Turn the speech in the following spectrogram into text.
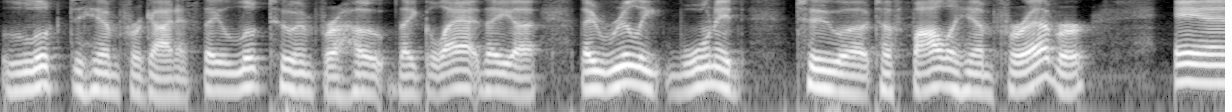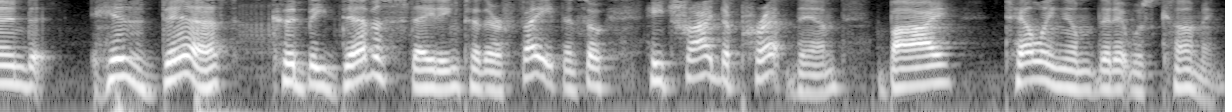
looked to him for guidance. They looked to him for hope. They glad they uh, they really wanted to uh, to follow him forever, and his death could be devastating to their faith. And so he tried to prep them by telling them that it was coming.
